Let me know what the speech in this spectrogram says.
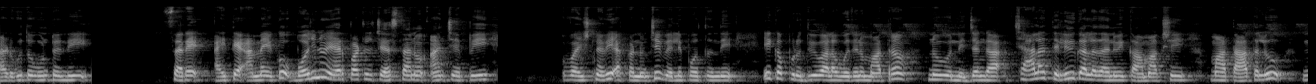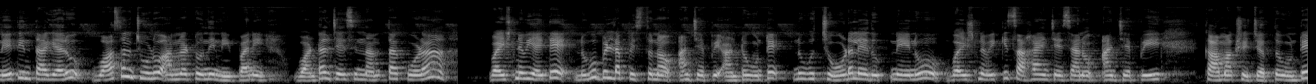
అడుగుతూ ఉంటుంది సరే అయితే అన్నయ్యకు భోజనం ఏర్పాట్లు చేస్తాను అని చెప్పి వైష్ణవి అక్కడి నుంచి వెళ్ళిపోతుంది. ఇక పృథ్వీ వాళ్ళ వదిన మాత్రం నువ్వు నిజంగా చాలా తెలివిగలదానివి కామాక్షి. మా తాతలు నేతిని తాగారు వాసన చూడు అన్నట్టుంది నీ పని. వంటలు చేసిందంతా కూడా వైష్ణవి అయితే నువ్వు బిల్డప్ ఇస్తున్నావు అని చెప్పి అంటూ ఉంటే నువ్వు చూడలేదు నేను వైష్ణవికి సహాయం చేశాను అని చెప్పి కామాక్షి చెప్తూ ఉంటే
